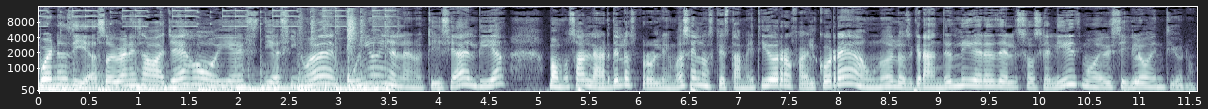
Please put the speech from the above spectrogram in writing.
Buenos días, soy Vanessa Vallejo, hoy es 19 de junio y en la noticia del día vamos a hablar de los problemas en los que está metido Rafael Correa, uno de los grandes líderes del socialismo del siglo XXI.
